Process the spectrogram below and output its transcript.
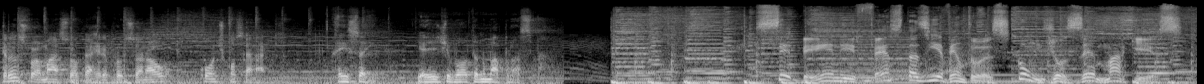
transformar a sua carreira profissional, conte com o Senac. É isso aí. E a gente volta numa próxima. CBN Festas e Eventos, com José Marques.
